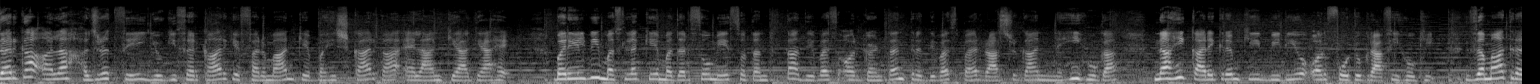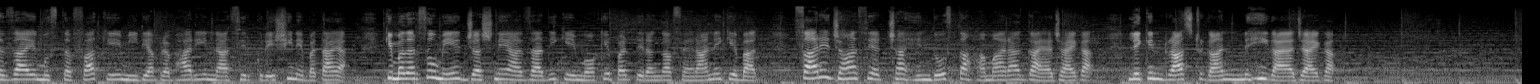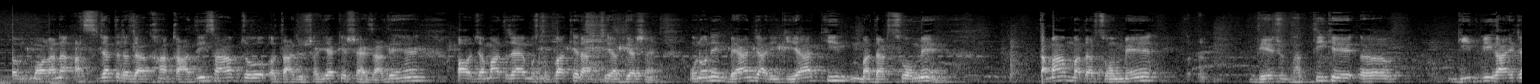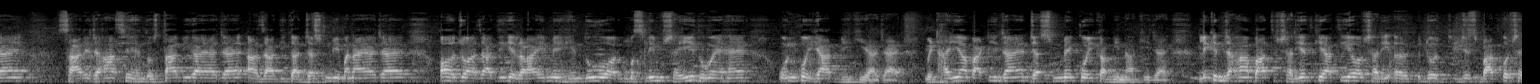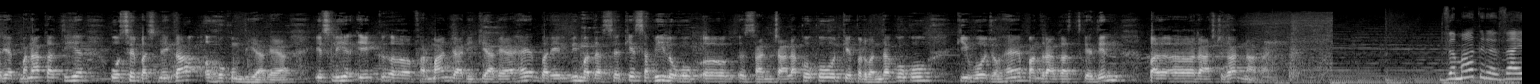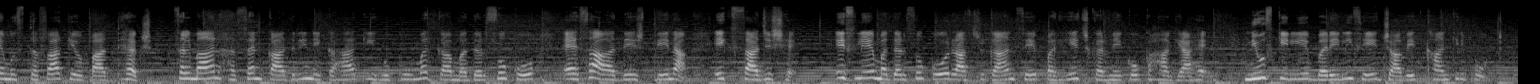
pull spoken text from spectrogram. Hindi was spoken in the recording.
दरगाह आला हज़रत से योगी सरकार के फरमान के बहिष्कार का ऐलान किया गया है। बरेलवी मसलक के मदरसों में स्वतंत्रता दिवस और गणतंत्र दिवस पर राष्ट्रगान नहीं होगा, न ही कार्यक्रम की वीडियो और फोटोग्राफी होगी। जमात रजाए मुस्तफ़ा के मीडिया प्रभारी नासिर कुरेशी ने बताया कि मदरसों में जश्न आज़ादी के मौके पर तिरंगा फहराने के बाद सारे जहाँ से अच्छा हिंदोस्ता हमारा गाया जाएगा, लेकिन राष्ट्रगान नहीं गाया जाएगा। मौलाना असजत रजा खां कादी साहब, जो ताजुशरिया के शहजादे हैं और जमात राय मुस्तफ़ा के राष्ट्रीय अध्यक्ष हैं, उन्होंने एक बयान जारी किया कि मदरसों में, तमाम मदरसों में देशभक्ति के गीत भी गाए जाएँ, सारे जहाँ से हिंदुस्तान भी गाया जाए, आज़ादी का जश्न भी मनाया जाए, और जो आज़ादी की लड़ाई में हिंदू और मुस्लिम शहीद हुए हैं, उनको याद भी किया जाए। मिठाइयाँ बांटी जाएँ, जश्न में कोई कमी ना की जाए। लेकिन जहाँ बात शरीयत की आती है और जो जिस बात को शरीयत मना करती है उससे बचने का हुक्म दिया गया। इसलिए एक फरमान जारी किया गया है बरेलवी मदरसे के सभी लोगों संचालकों को, उनके प्रबंधकों को, कि वो जो हैं पंद्रह अगस्त के दिन राष्ट्रगान ना गाएँ। जमात रजाए मुस्तफ़ा के उपाध्यक्ष सलमान हसन कादरी ने कहा कि हुकूमत का मदरसों को ऐसा आदेश देना एक साजिश है। इसलिए मदरसों को राष्ट्रगान से परहेज करने को कहा गया है। न्यूज़ के लिए बरेली से जावेद खान की रिपोर्ट।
